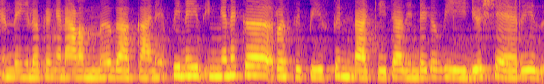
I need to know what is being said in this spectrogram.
എന്തെങ്കിലുമൊക്കെ ഇങ്ങനെ അളന്ന് ഇതാക്കാൻ പിന്നെ ഇങ്ങനെയൊക്കെ റെസിപ്പീസ് ഉണ്ടാക്കിയിട്ട് അതിന്റെയൊക്കെ വീഡിയോ ഷെയർ ചെയ്ത്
